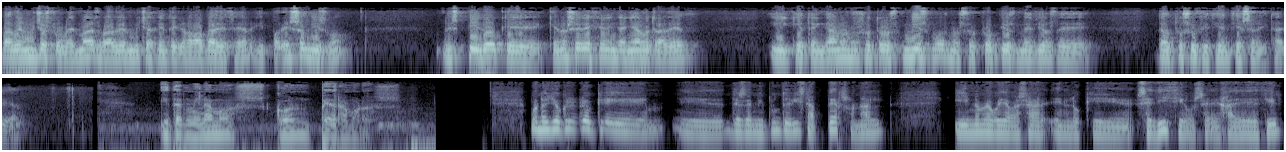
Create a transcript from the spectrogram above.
Va a haber muchos problemas, va a haber mucha gente que lo va a padecer y por eso mismo les pido que, no se dejen engañar otra vez y que tengamos nosotros mismos nuestros propios medios de autosuficiencia sanitaria. Y terminamos con Pedro Moros. Bueno, yo creo que eh, desde mi punto de vista personal, y no me voy a basar en lo que se dice o se deja de decir,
